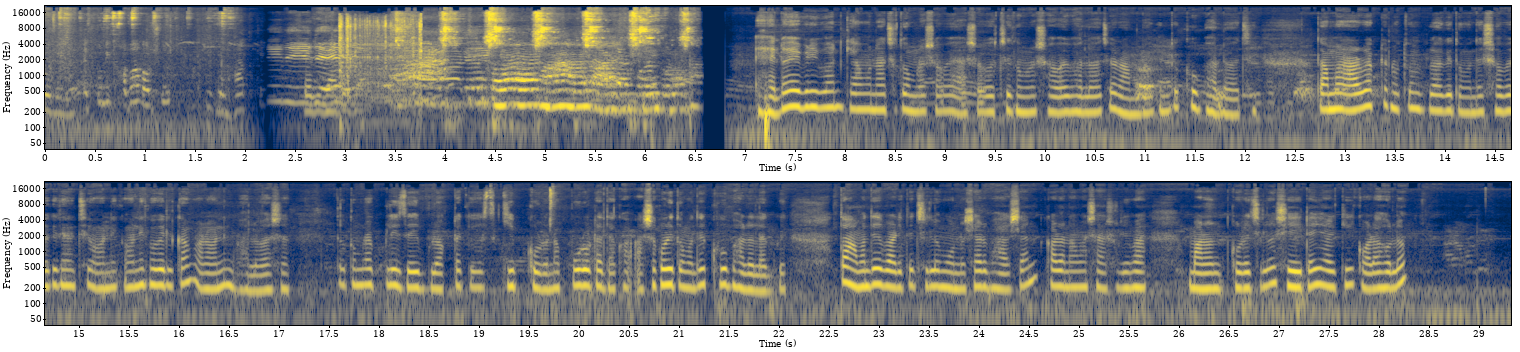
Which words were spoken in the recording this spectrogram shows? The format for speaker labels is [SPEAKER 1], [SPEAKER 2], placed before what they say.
[SPEAKER 1] ওষুধ ভাত
[SPEAKER 2] hello everyone কেমন আছো? তোমরা সবাই আশা করছি তোমরা সবাই ভালো আছো আর আমরাও কিন্তু খুব ভালো আছি। তো আমার আরও একটা নতুন ব্লগে তোমাদের সবাইকে জানাচ্ছি অনেক অনেক ওয়েলকাম আর অনেক ভালোবাসা। তো তোমরা প্লিজ এই ব্লগটাকে স্কিপ করো না পুরোটা দেখো। আশা করি তোমাদের খুব ভালো লাগবে। তো আমাদের বাড়িতে ছিল মনসার ভাসান কারণ আমার শাশুড়ি মা মানত করেছিল সেইটাই আর কি করা হলো।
